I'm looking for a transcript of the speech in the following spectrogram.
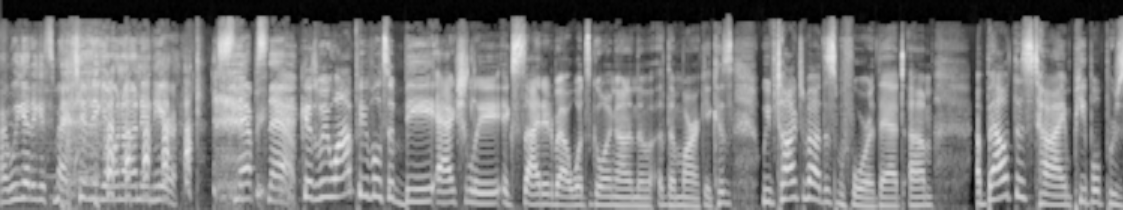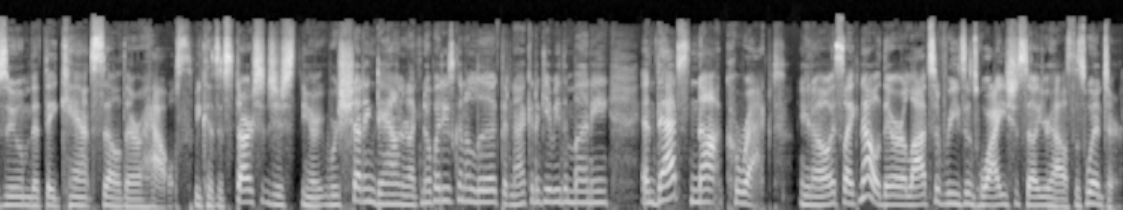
Right, we got to get some activity going on in here. snap, snap. Because we want people to be actually excited about what's going on in the, the market. Because we've talked about this before that um, about this time, people presume that they can't sell their house because it starts to just, you know, we're shutting down. You're like, nobody's going to look. They're not going to give you the money. And that's not correct. You know, it's like, no, there are lots of reasons why you should sell your house this winter.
